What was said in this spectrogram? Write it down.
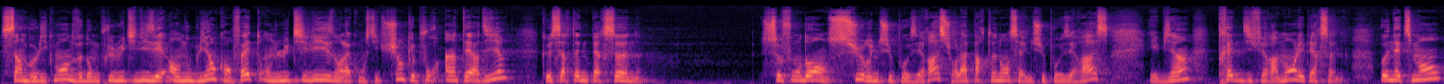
Symboliquement, on ne veut donc plus l'utiliser en oubliant qu'en fait, on ne l'utilise dans la Constitution que pour interdire que certaines personnes se fondant sur une supposée race, sur l'appartenance à une supposée race, eh bien, traite différemment les personnes. Honnêtement,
